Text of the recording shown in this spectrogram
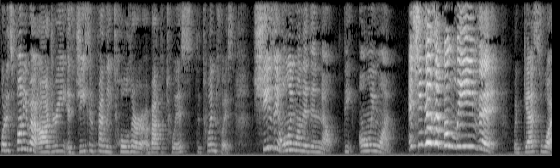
What is funny about Audrey is Jason finally told her about the twist, the twin twist. She's the only one that didn't know. The only one. And she doesn't believe it. But guess what?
